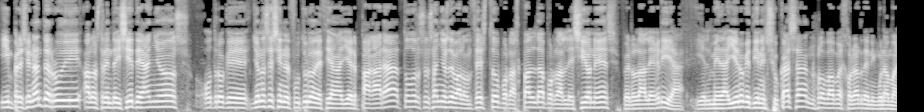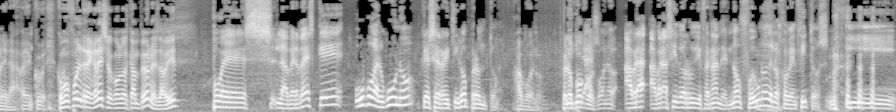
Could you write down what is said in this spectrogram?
Impresionante Rudy, a los 37 años, otro que yo no sé si en el futuro decían ayer, pagará todos sus años de baloncesto por la espalda, por las lesiones, pero la alegría y el medallero que tiene en su casa no lo va a mejorar de ninguna manera. Eh, ¿Cómo fue el regreso con los campeones, David? Pues la verdad es que hubo alguno que se retiró pronto. Ah, bueno. Pero pocos. Bueno, habrá, habrá sido Rudy Fernández. No, fue uno de los jovencitos. Y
